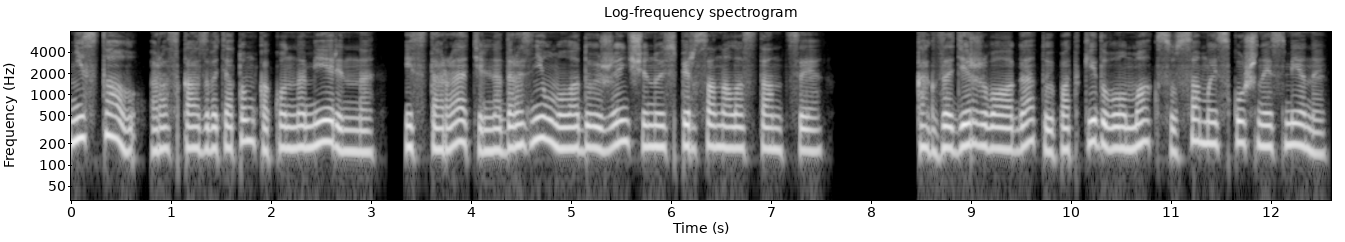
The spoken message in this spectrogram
Не стал рассказывать о том, как он намеренно и старательно дразнил молодую женщину из персонала станции. Как задерживал Агату и подкидывал Максу самые скучные смены.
